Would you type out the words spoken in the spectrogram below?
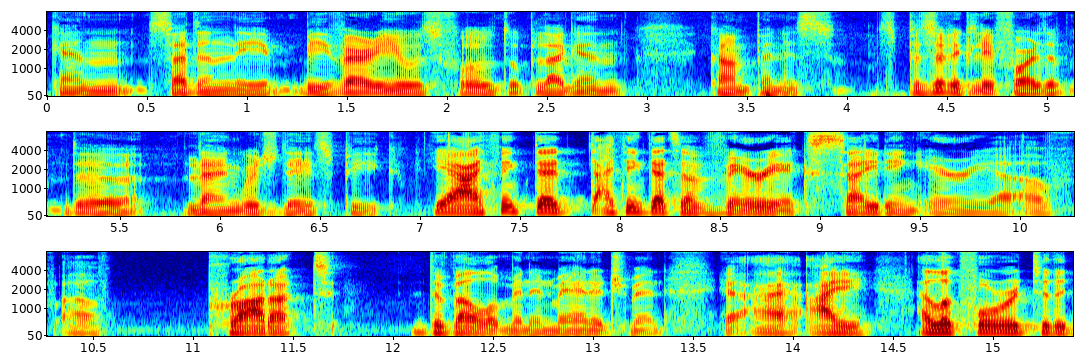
can suddenly be very useful to plug in companies specifically for the, the language they speak. Yeah, I think that I think that's a very exciting area of, of product development and management. I, I, I look forward to the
